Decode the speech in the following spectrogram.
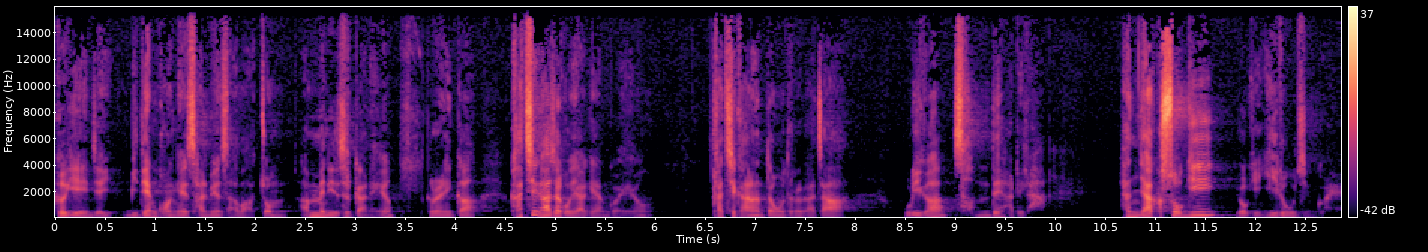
거기에 이제 미디안 광야에 살면서 아마 좀 안면이 있을 거 아니에요. 그러니까 같이 가자고 이야기한 거예요. 같이 가난 땅으로 들어가자. 우리가 선대하리라. 한 약속이 여기 이루어진 거예요.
